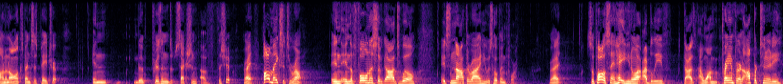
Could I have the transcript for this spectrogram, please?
on an all expenses paid trip in the prison section of the ship, right? Paul makes it to Rome in, in the fullness of God's will, it's not the ride he was hoping for, right? So Paul is saying, hey, you know what? I believe God, I want, I'm praying for an opportunity,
